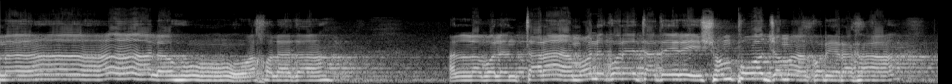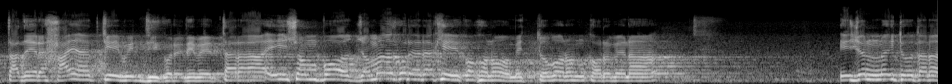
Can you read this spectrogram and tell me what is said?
ماله أخلده আল্লাহ বলেন তারা মনে করে তাদের এই সম্পদ জমা করে রাখা তাদের হায়াতকে বৃদ্ধি করে দিবে তারা এই সম্পদ জমা করে রাখে কখনো মৃত্যুবরণ করবে না এই জন্যই তো তারা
